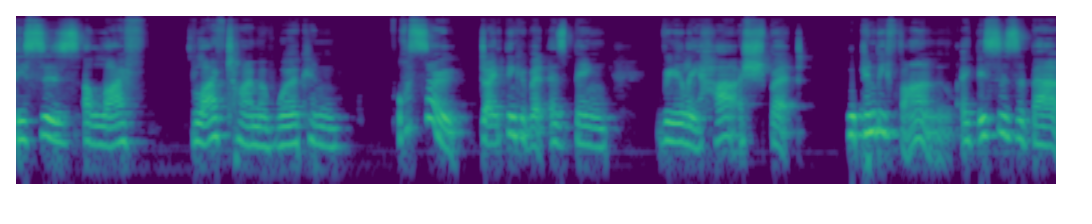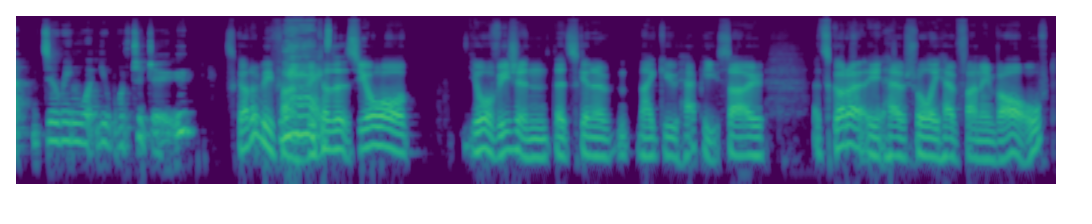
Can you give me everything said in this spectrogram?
this is a life lifetime of work and also don't think of it as being really harsh but it can be fun. Like this is about doing what you want to do. It's got to be fun yeah. because it's your your vision that's going to make you happy. So it's got to eh, have surely have fun involved.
